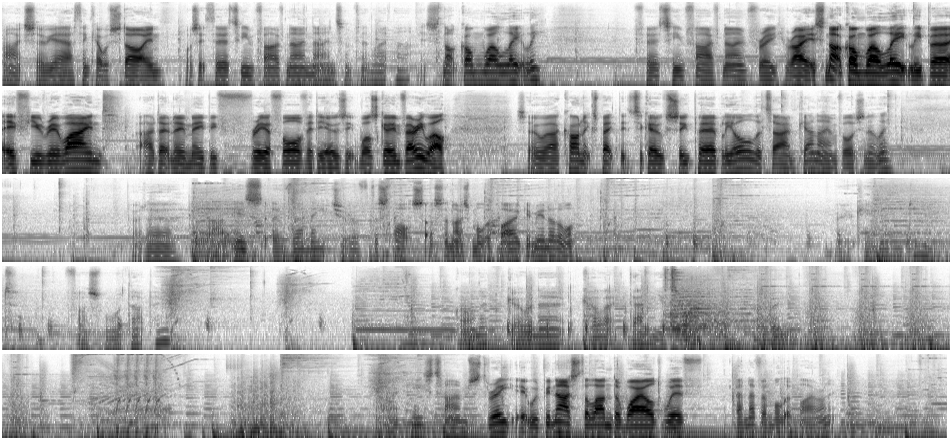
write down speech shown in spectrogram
Right, so yeah, I think I was starting, was it 13599, something like that? It's not gone well lately. 13593. Right, it's not gone well lately, but if you rewind I don't know, maybe three or four videos, it was going very well. So uh, I can't expect it to go superbly all the time, can I, unfortunately? But uh, that is the nature of the slots. That's a nice multiplier. Give me another one. Okay, then dude. Fast forward that bit. Go on then, go and uh, collect them, you twat. Boom. He's times three. It would be nice to land a wild with another multiplier on it.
